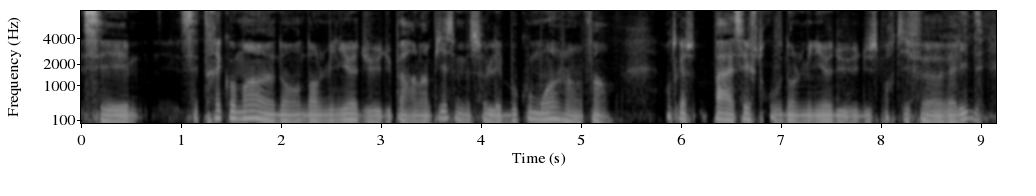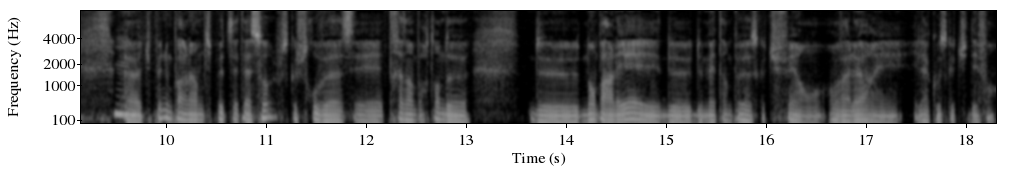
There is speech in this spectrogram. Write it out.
c'est c'est très commun dans, dans le milieu du, du paralympisme, ce l'est beaucoup moins, enfin, en tout cas, pas assez, je trouve, dans le milieu du, du sportif euh, valide. Mm. Euh, tu peux nous parler un petit peu de cet assaut Parce que je trouve euh, c'est très important de de- d'en parler et de, de mettre un peu ce que tu fais en, en valeur et, et la cause que tu défends.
